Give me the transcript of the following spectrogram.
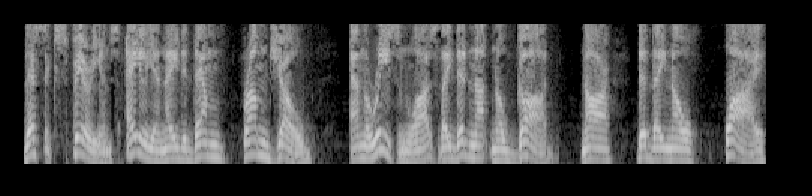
this experience alienated them from Job, and the reason was they did not know God, nor did they know why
